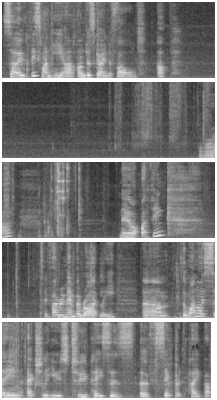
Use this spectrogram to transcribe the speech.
So this one here, I'm just going to fold up. Alright. Now I think, if I remember rightly, um, the one I seen actually used two pieces of separate paper.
